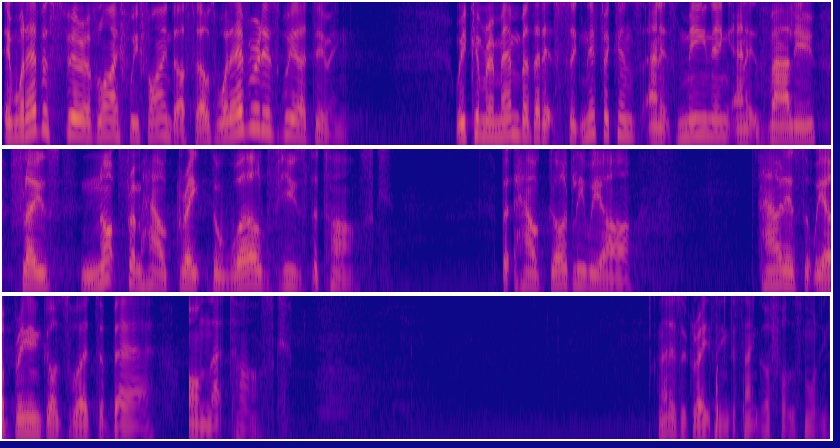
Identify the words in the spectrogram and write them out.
In whatever sphere of life we find ourselves, whatever it is we are doing, we can remember that its significance and its meaning and its value flows not from how great the world views the task, but how godly we are, how it is that we are bringing God's word to bear on that task. And that is a great thing to thank God for this morning.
